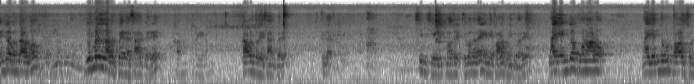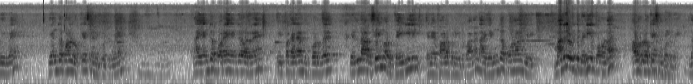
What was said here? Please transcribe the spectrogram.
எங்கே வந்தாலும் விமல் அவர் பேர் சார் பேர். காவல்துறை சார் பேர். இந்த சிபிசிஐடி மதுரை இவங்க தான் என்னை ஃபாலோ பண்ணிக்கிறாரு நான் எங்கே போனாலும் நான் எந்த ஊர் போனாலும் சொல்லிடுவேன். எங்கே போனாலும் லொக்கேஷன் அனுப்பி விட்டுருவேன். நான் எங்கே போகிறேன் எங்கே வர்றேன் இப்போ கல்யாணத்துக்கு போகிறது எல்லா விஷயமும் அவர் டெய்லி என்னை ஃபாலோ பண்ணிக்கிட்டு இருப்பாங்க. நான் எங்கே போனாலும் சரி மதுரையை விட்டு வெளியே போனோன்னா அவர் லொக்கேஷன் போட்டுருவேன். இந்த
